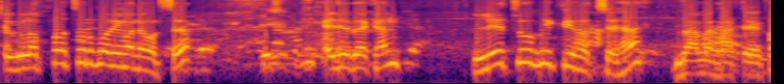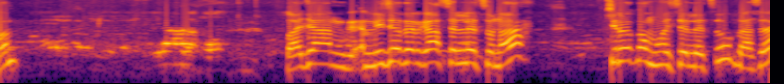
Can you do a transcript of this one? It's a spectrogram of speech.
সেগুলো প্রচুর পরিমাণে উঠছে। এই যে দেখেন লেচু বিক্রি হচ্ছে হ্যাঁ? গ্রামের হাটে এখন। ভাইজান, নিজেদের গাছের লেচু না? কীরকম হয়েছে লেচু গাছে?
